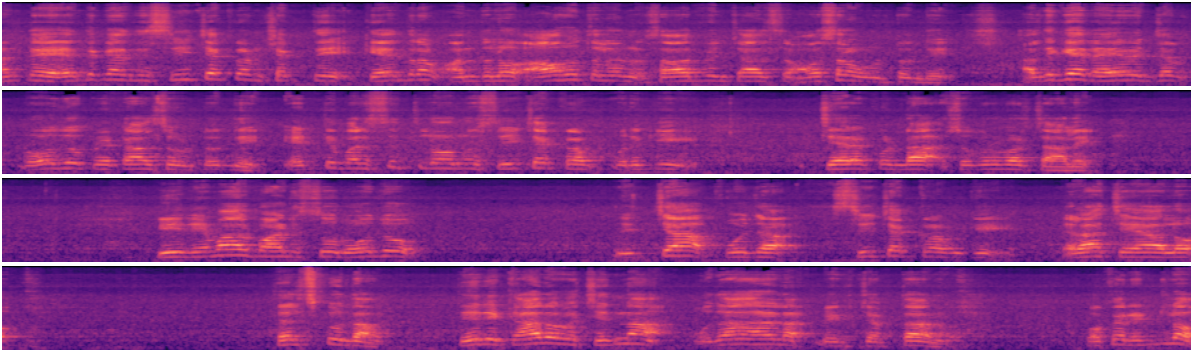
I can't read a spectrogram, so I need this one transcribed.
అంటే ఎందుకంటే శ్రీచక్రం శక్తి కేంద్రం అందులో ఆహుతులను సమర్పించాల్సిన అవసరం ఉంటుంది. అందుకే నైవేద్యం రోజు పెట్టాల్సి ఉంటుంది. ఎట్టి పరిస్థితుల్లోనూ శ్రీచక్రం ఉరికి చేరకుండా శుభ్రపరచాలి. ఈ నియమాలు పాటిస్తూ రోజు నిత్య పూజ శ్రీచక్రంకి ఎలా చేయాలో తెలుసుకుందాం. దీనికి కాదు ఒక చిన్న ఉదాహరణ మీకు చెప్తాను. ఒకరింట్లో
